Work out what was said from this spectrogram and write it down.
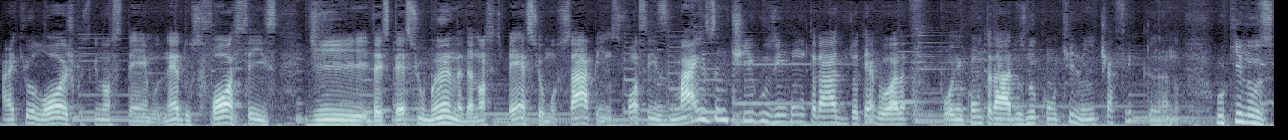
arqueológicos que nós temos, né, dos fósseis de, da espécie humana, da nossa espécie Homo sapiens, fósseis mais antigos encontrados até agora foram encontrados no continente africano, o que nos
